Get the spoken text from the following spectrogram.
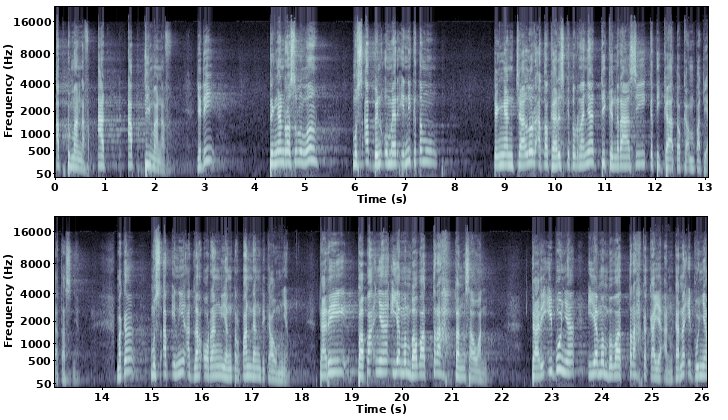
Abdu Manaf, Ad, Abdi Manaf. Jadi dengan Rasulullah Mus'ab bin Umar ini ketemu dengan jalur atau garis keturunannya di generasi ketiga atau keempat di atasnya. Maka Mus'ab ini adalah orang yang terpandang di kaumnya. Dari bapaknya ia membawa terah bangsawan. Dari ibunya ia membawa terah kekayaan. Karena ibunya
